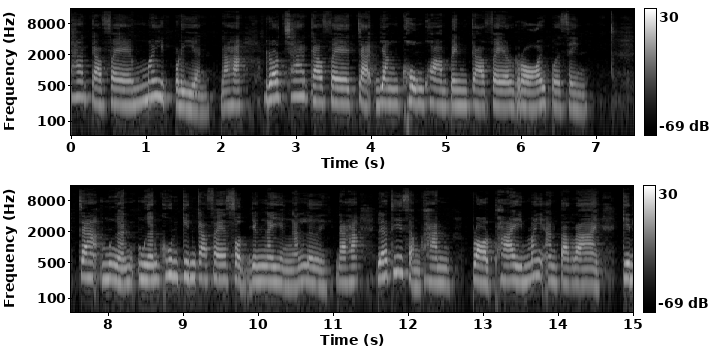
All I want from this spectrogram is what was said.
ชาติกาแฟไม่เปลี่ยนนะคะ รสชาติกาแฟจะยังคงความเป็นกาแฟร้อยเปอร์เซ็นต์จะเหมือนเหมือนคุณกินกาแฟสดยังไงอย่างนั้นเลยนะคะ แล้วที่สำคัญ ปลอดภัยไม่อันตราย กิน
